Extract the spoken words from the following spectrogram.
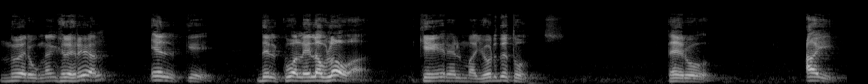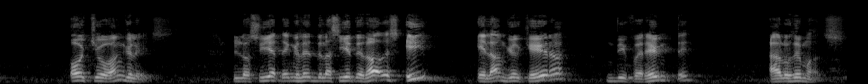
no era un ángel real el que del cual él hablaba, que era el mayor de todos. Pero hay ocho ángeles, los siete ángeles de las siete edades y el ángel que era diferente a los demás.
